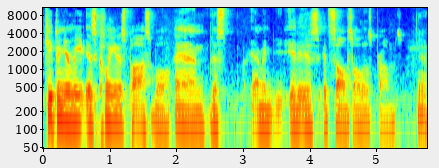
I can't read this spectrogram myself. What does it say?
keeping your meat as clean as possible. And this, I mean, it is it solves all those problems. Yeah.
